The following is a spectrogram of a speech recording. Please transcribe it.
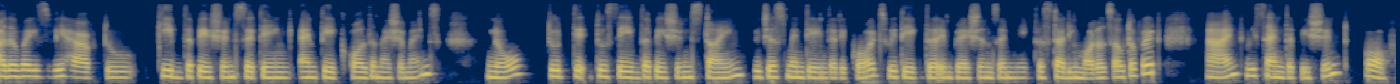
Otherwise we have to keep the patient sitting and take all the measurements. No, to, to save the patient's time, we just maintain the records, we take the impressions and make the study models out of it, and we send the patient off,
